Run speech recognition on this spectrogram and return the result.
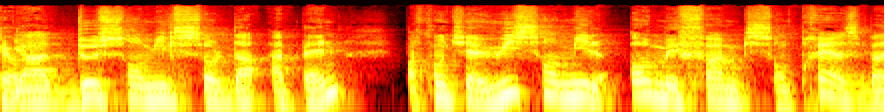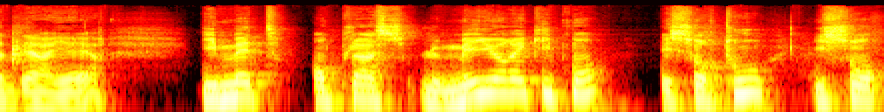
Il y a 200 000 soldats à peine. Par contre, il y a 800 000 hommes et femmes qui sont prêts à se battre derrière. Ils mettent en place le meilleur équipement et surtout, ils sont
